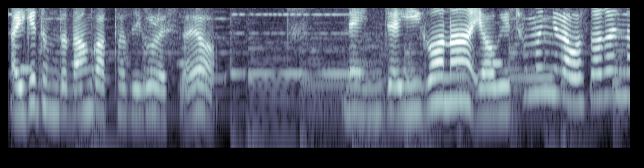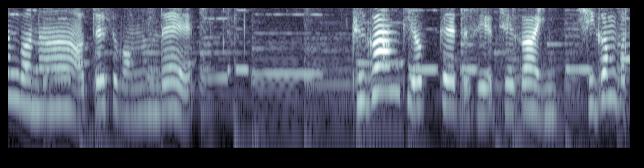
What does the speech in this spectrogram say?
아 이게 좀 더 나은 것 같아서 이걸 했어요. 네 이제 이거는 여기 초명이라고 써져 있는 거는 어쩔 수가 없는데 그건 기억해 두세요. 제가 인- 지금부터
